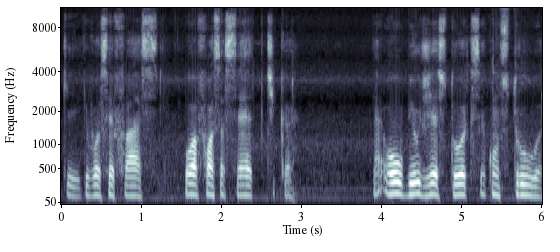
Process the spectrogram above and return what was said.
que, que você faz, ou a fossa séptica, né, ou o biodigestor que você construa,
